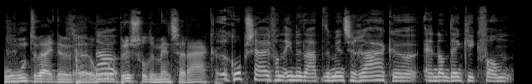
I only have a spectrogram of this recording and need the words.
Hoe moeten wij de, hoe nou, moet Brussel de mensen raken? Rob zei van inderdaad de mensen raken. En dan denk ik van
